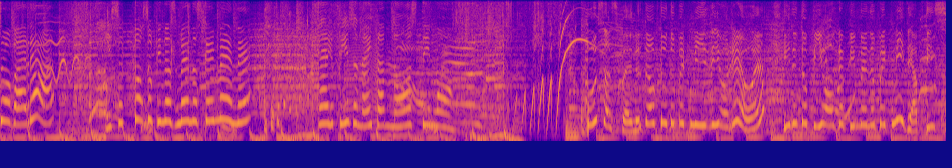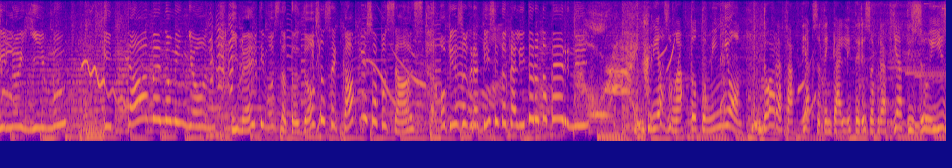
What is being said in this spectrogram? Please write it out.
σοβαρά. Είσαι τόσο πεινασμένος καημένε. Ελπίζω να ήταν νόστιμο. Πώς σας φαίνεται αυτό το παιχνίδι, ωραίο, ε! Είναι το πιο αγαπημένο παιχνίδι από την συλλογή μου. Υπτάμενο μινιόν. Είμαι έτοιμος να το δώσω σε κάποιους από εσά. Όποιος ζωγραφίσει το καλύτερο το παίρνει. Χρειάζομαι αυτό το μινιόν. Τώρα θα φτιάξω την καλύτερη ζωγραφιά της ζωής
